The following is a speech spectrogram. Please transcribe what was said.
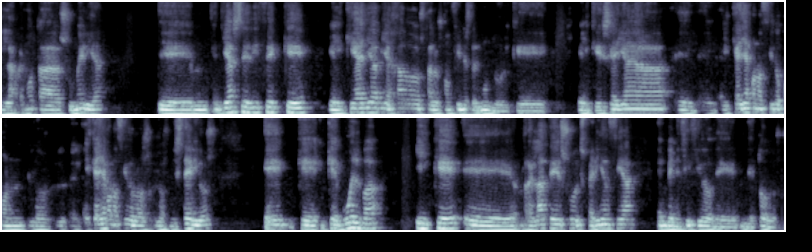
la remota Sumeria, eh, ya se dice que el que haya viajado hasta los confines del mundo, el que, el que, se haya, el, que haya conocido, con los, el que haya conocido los, misterios, eh, que, vuelva y que relate su experiencia en beneficio de, todos.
